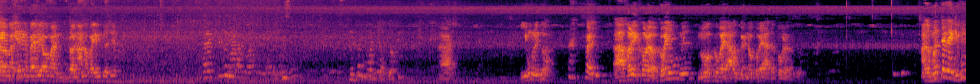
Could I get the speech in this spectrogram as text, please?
આમાં કેતનભાઈ નાનો ભાઈ ગયો છે હા. એ હું લીધો? આ હળી ખવડાવ ખવાય એવું મેં? નો ખવાય આવું કઈ નો ખવાય આ તો દો આ તો હું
